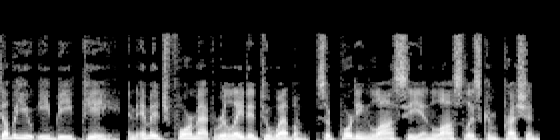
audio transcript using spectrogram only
WEBP, an image format related to WebM, supporting lossy and lossless compression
